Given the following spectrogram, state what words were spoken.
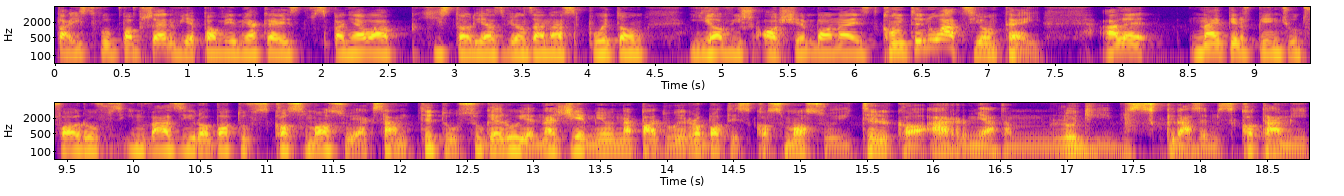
Państwu po przerwie powiem, jaka jest wspaniała historia związana z płytą Jowisz 8, bo ona jest kontynuacją tej. Ale najpierw pięć utworów z inwazji robotów z kosmosu, jak sam tytuł sugeruje, na Ziemię napadły roboty z kosmosu i tylko armia tam ludzi z, razem z kotami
